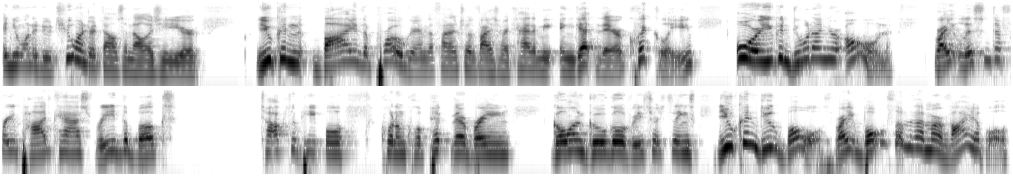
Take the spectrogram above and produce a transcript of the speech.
and you want to do $200,000 a year, you can buy the program, the Financial Advisor Academy and get there quickly or you can do it on your own, right? Listen to free podcasts, read the books, talk to people, quote unquote, pick their brain, go on Google, research things. You can do both, right? Both of them are viable.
